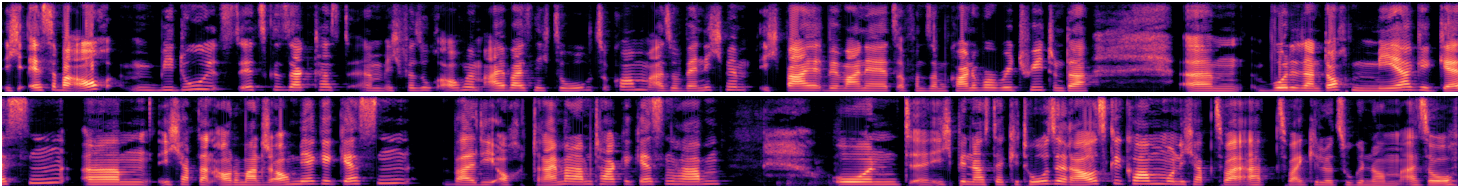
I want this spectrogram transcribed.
ich esse aber auch, wie du jetzt, jetzt gesagt hast, ähm, ich versuche auch mit dem Eiweiß nicht zu hoch zu kommen. Also wenn ich mit, ich war, wir waren ja jetzt auf unserem Carnivore Retreat und da ähm, wurde dann doch mehr gegessen. Ähm, ich habe dann automatisch auch mehr gegessen, weil die auch dreimal am Tag gegessen haben. Und äh, ich bin aus der Ketose rausgekommen und ich habe zwei, hab zwei Kilo zugenommen. Also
